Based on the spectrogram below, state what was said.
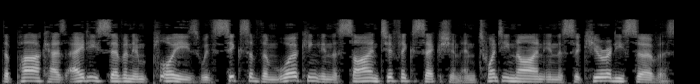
The park has 87 employees with six of them working in the scientific section and 29 in the security service.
